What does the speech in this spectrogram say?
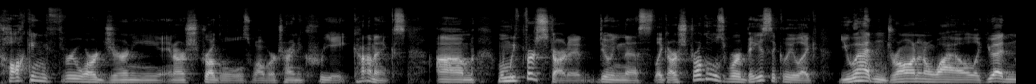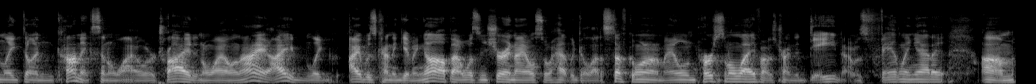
talking through our journey and our struggles while we're trying to create comics. Um, when we first started doing this, like our struggles were basically like you hadn't drawn in a while, like you hadn't like done comics in a while or tried in a while, and I, I like I was kind of giving up. I wasn't sure, and I also had like a lot of stuff going on in my own personal life. I was trying to date, I was failing at it. Um,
